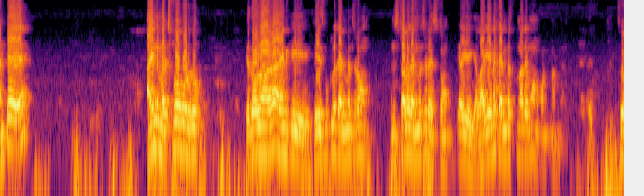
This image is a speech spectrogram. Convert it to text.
అంటే ఆయన్ని మర్చిపోకూడదు. ఏదోలాగా ఆయనకి ఫేస్బుక్లో కనిపించడం ఇన్స్టాలో కనిపించడం ఇష్టం. ఎలాగైనా కనిపిస్తున్నారేమో అనుకుంటున్నాను నేను. So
